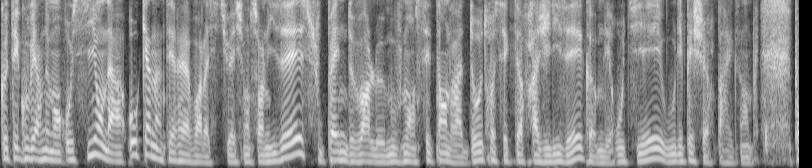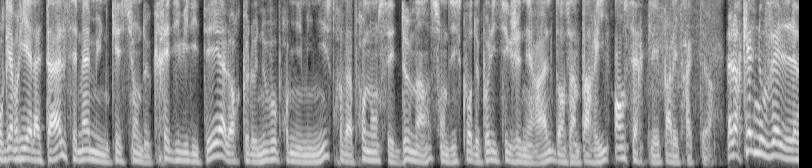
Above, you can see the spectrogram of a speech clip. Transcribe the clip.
Côté gouvernement aussi, on n'a aucun intérêt à voir la situation s'enliser, sous peine de voir le mouvement s'étendre à d'autres secteurs fragilisés, comme les routiers ou les pêcheurs par exemple. Pour Gabriel Attal, c'est même une question de crédibilité, alors que le nouveau Premier ministre va prononcer demain son discours de politique générale dans un Paris encerclé par les tracteurs. Alors, quelle nouvelle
